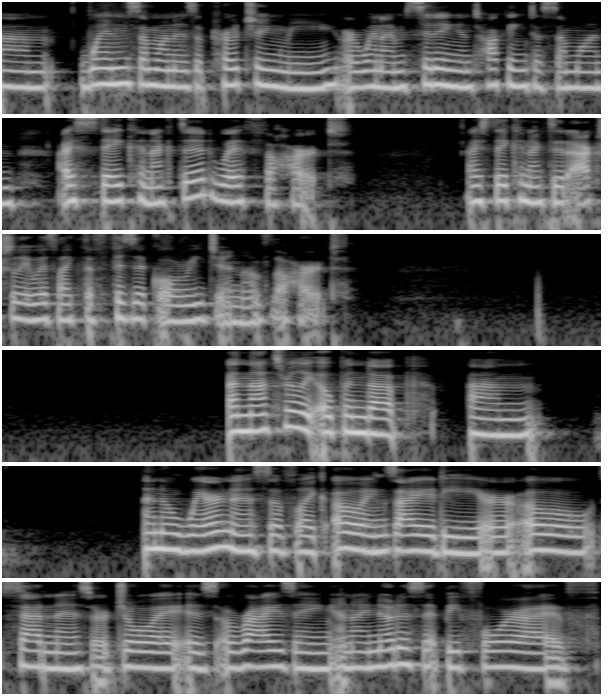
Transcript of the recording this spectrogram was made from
um, when someone is approaching me or when I'm sitting and talking to someone, I stay connected with the heart. I stay connected actually with like the physical region of the heart. and that's really opened up um, an awareness of like, oh, anxiety or oh, sadness or joy is arising. And I notice it before I've,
